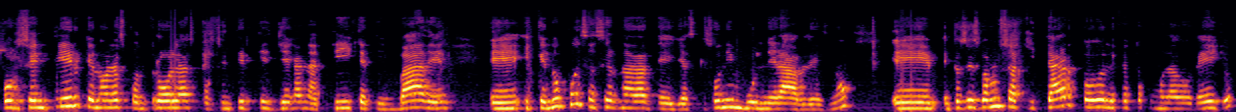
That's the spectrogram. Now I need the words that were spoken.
Por sentir que no las controlas, por sentir que llegan a ti, que te invaden eh, y que no puedes hacer nada de ellas, que son invulnerables, ¿no? Eh, entonces vamos a quitar todo el efecto acumulado de ello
